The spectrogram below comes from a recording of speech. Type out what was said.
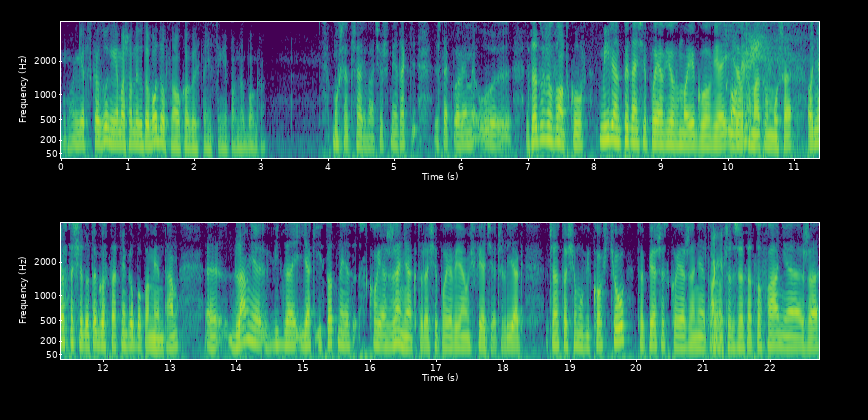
no, nie wskazuje, nie ma żadnych dowodów naukowych na istnienie Pana Boga muszę przerwać. Już mnie tak, że tak powiem, za dużo wątków, milion pytań się pojawiło w mojej głowie i okay. z automatu muszę. Odniosę się do tego ostatniego, bo pamiętam. E, dla mnie widzę, jak istotne jest skojarzenia, które się pojawiają w świecie, czyli jak często się mówi Kościół, to pierwsze skojarzenie to na przykład, że zacofanie, że,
